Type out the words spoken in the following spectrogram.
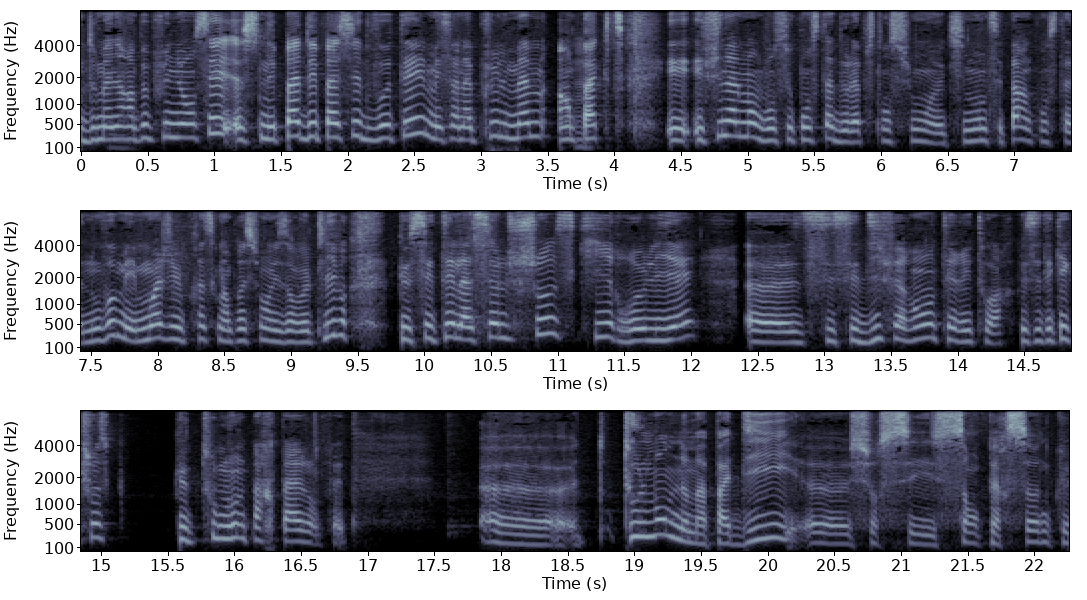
de manière un peu plus nuancé. Ce n'est pas dépassé de voter, mais ça n'a plus le même impact. Et, finalement, bon, ce constat de l'abstention qui monte, c'est pas un constat nouveau, mais moi j'ai eu presque l'impression en lisant votre livre que c'était la seule chose qui reliait ces différents territoires, que c'était quelque chose que tout le monde partage en fait. Euh, tout le monde ne m'a pas dit, euh, sur ces 100 personnes que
